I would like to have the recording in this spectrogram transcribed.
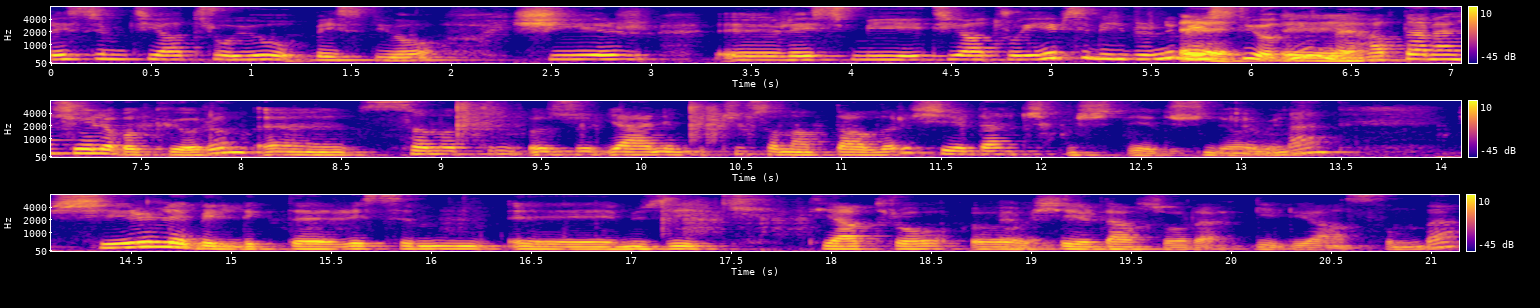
resim tiyatroyu besliyor. Şiir, e, resmi, tiyatroyu hepsi birbirini besliyor değil e, mi? Hatta ben şöyle bakıyorum. e, sanatın özü yani bütün sanat dalları şiirden çıkmış diye düşünüyorum Evet. ben. Şiirle birlikte resim, e, müzik, tiyatro e, Evet. şiirden sonra geliyor aslında.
